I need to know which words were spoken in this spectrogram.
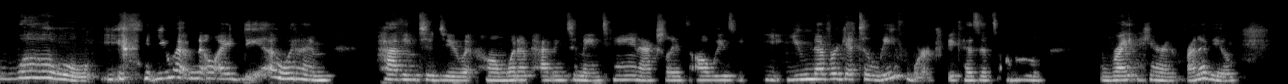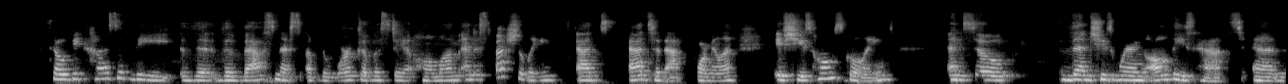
whoa, you, have no idea what I'm having to do at home, what I'm having to maintain. Actually, it's always, you never get to leave work because it's all right here in front of you. So, because of the, the the vastness of the work of a stay-at-home mom, and especially add add to that formula, if she's homeschooling, and so then she's wearing all these hats, and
